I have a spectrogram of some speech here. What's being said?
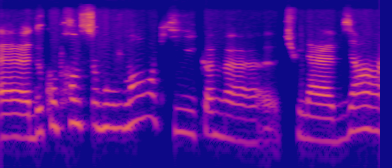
de comprendre ce mouvement qui, comme tu l'as bien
